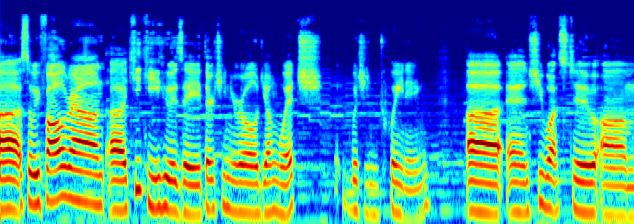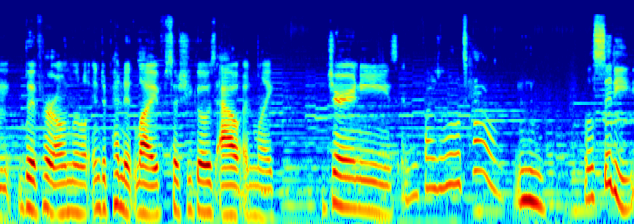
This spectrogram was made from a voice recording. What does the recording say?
Uh, so we follow around uh, Kiki, who is a 13 year old young witch, witch in training, uh, and she wants to um, live her own little independent life. So she goes out and like journeys and finds a little town, mm, little city.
